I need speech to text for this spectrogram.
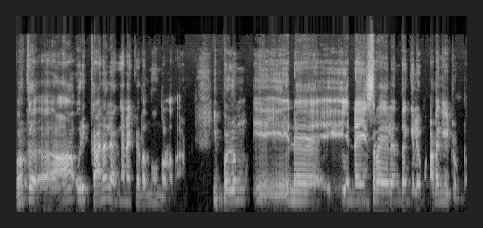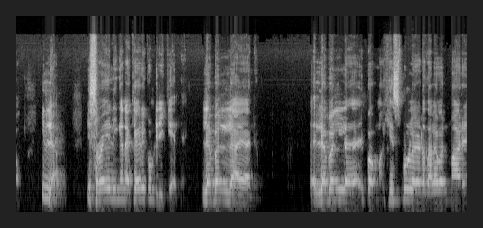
അവർക്ക് ആ ഒരു കനൽ അങ്ങനെ കിടന്നു എന്നുള്ളതാണ്. ഇപ്പോഴും പിന്നെ പിന്നെ ഇസ്രായേൽ എന്തെങ്കിലും അടങ്ങിയിട്ടുണ്ടോ? ഇല്ല. ഇസ്രായേൽ ഇങ്ങനെ കയറിക്കൊണ്ടിരിക്കുകയല്ലേ? ലെബനിലായാലും ലെബനിൽ ഇപ്പം ഹിസ്ബുള്ളയുടെ തലവന്മാരെ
